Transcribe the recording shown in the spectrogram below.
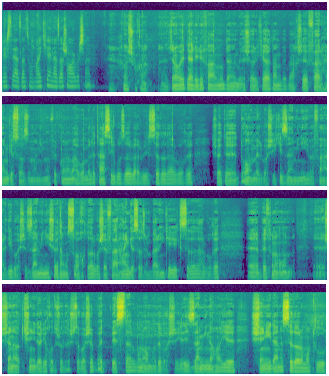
مرسی ازتون. که نظر شما رو بشنویم. خواهش می‌کنم. جناب دلیلی فرمودند اشاره کردم به بخش فرهنگ سازمانی. من فکر کنم عوامل تاثیرگذار بر روی صدا در واقع شاید دو عامل باشه. یکی زمینی و فردی باشه. زمینی شاید همون ساختار باشه فرهنگ سازمان. برای اینکه یک صدا در واقع بتونه اون شنیداری خودش رو داشته باشه باید بستر اون آماده باشه. یعنی زمینه های شنیدن صدا رو ما تو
